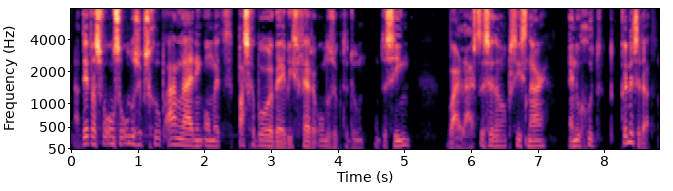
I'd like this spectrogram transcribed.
Nou, dit was voor onze onderzoeksgroep aanleiding om met pasgeboren baby's verder onderzoek te doen. Om te zien waar luisteren ze dan precies naar en hoe goed kunnen ze dat.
